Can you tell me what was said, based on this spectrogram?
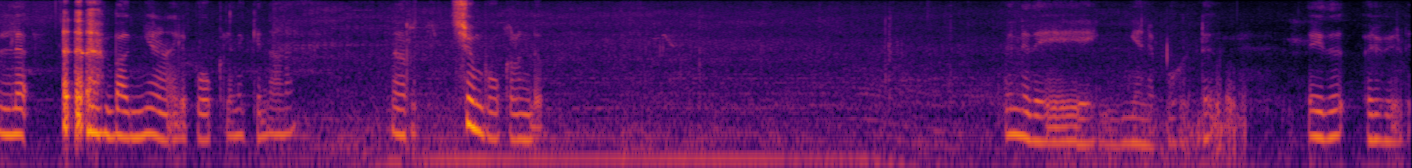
നല്ല ഭംഗിയാണ് അതിൽ പൂക്കൾ നിൽക്കുന്നതാണ് നിറച്ചും പൂക്കളുണ്ട്. പിന്നെ ദേ ഇങ്ങനെ പോയിട്ട് ഇത് ഒരു വീട്.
